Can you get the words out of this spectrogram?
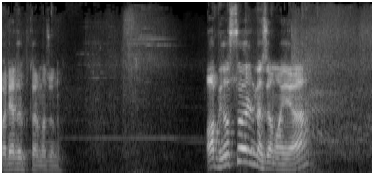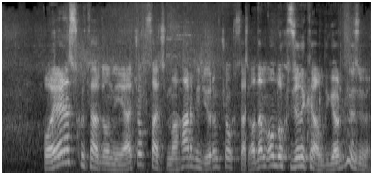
Bariyer de kurtarmaz onu. Abi nasıl ölmez ama ya? Bariyer nasıl kurtardı onu ya? Çok saçma. Harbi diyorum çok saçma. Adam 19 canı kaldı gördünüz mü?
